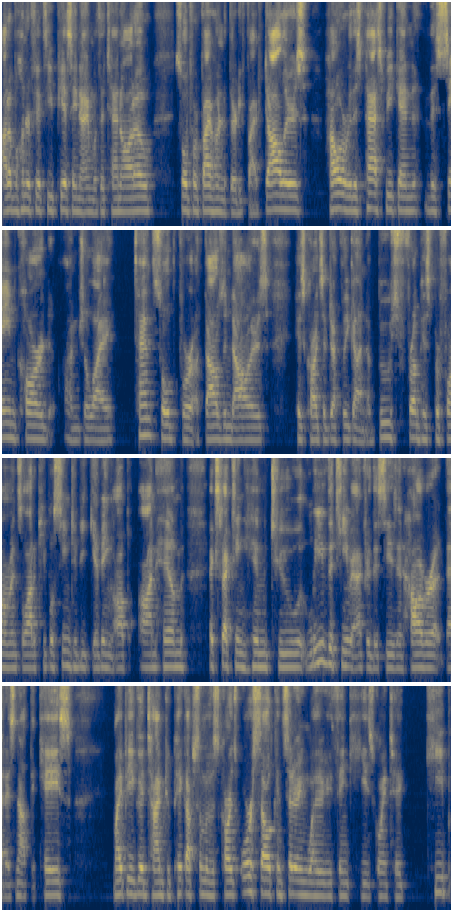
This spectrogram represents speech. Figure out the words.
out of 150 PSA 9 with a 10 auto, sold for $535. However, this past weekend, the same card on July 10th sold for a $1,000. His cards have definitely gotten a boost from his performance. A lot of people seem to be giving up on him, expecting him to leave the team after the season. However, that is not the case. Might be a good time to pick up some of his cards or sell, considering whether you think he's going to keep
